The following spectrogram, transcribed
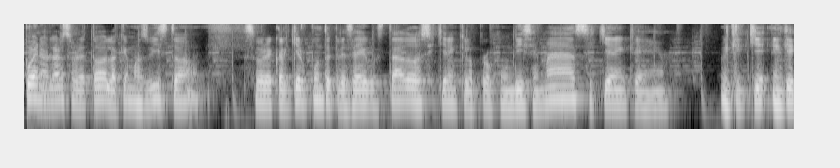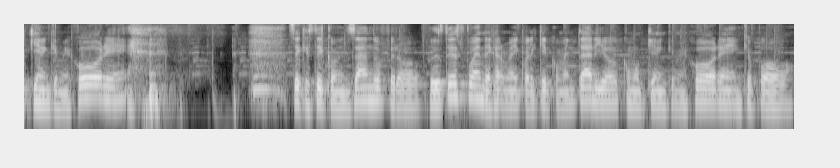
Pueden hablar sobre todo lo que hemos visto, sobre cualquier punto que les haya gustado, si quieren que lo profundice más, si quieren que. en qué, en qué quieren que mejore. sé que estoy comenzando, pero pues ustedes pueden dejarme ahí cualquier comentario, cómo quieren que mejore, en qué, puedo,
